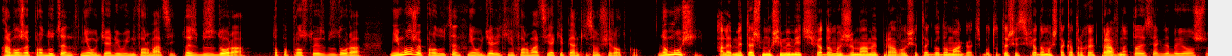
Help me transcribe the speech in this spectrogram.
albo że producent nie udzielił informacji. To jest bzdura. To po prostu jest bzdura. Nie może producent nie udzielić informacji, jakie pianki są w środku. No musi. Ale my też musimy mieć świadomość, że mamy prawo się tego domagać, bo to też jest świadomość taka trochę prawna. To jest jak gdyby już y,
